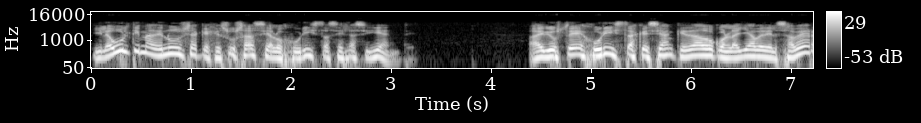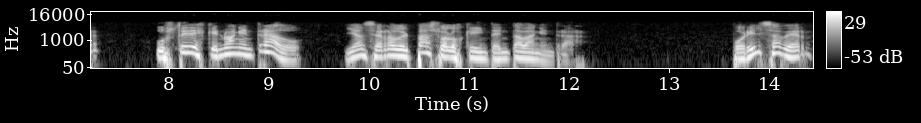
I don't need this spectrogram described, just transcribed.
Y la última denuncia que Jesús hace a los juristas es la siguiente. Hay de ustedes juristas que se han quedado con la llave del saber, ustedes que no han entrado y han cerrado el paso a los que intentaban entrar. Por el saber,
